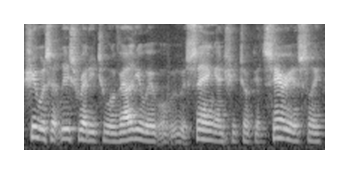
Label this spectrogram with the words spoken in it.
she was at least ready to evaluate what we were saying and she took it seriously.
